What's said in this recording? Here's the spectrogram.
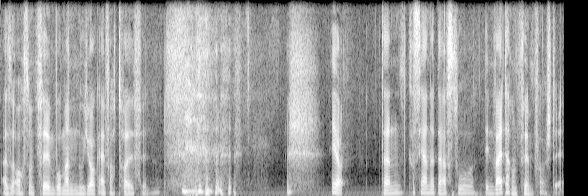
Also auch so ein Film, wo man New York einfach toll findet. ja, dann, Christiane, darfst du den weiteren Film vorstellen.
